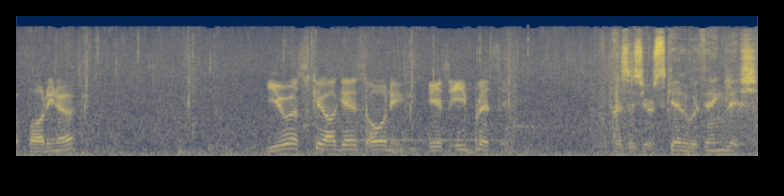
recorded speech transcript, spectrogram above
A foreigner? Your skill against Oni is impressive. As is your skill with English.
